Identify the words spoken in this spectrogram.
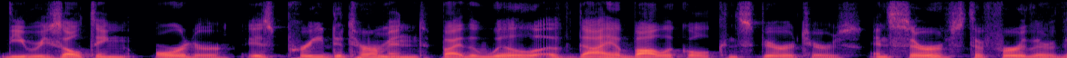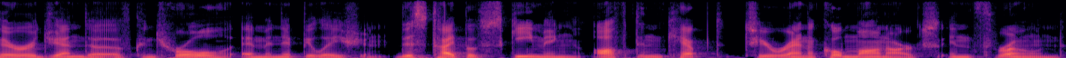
The resulting order is predetermined by the will of diabolical conspirators and serves to further their agenda of control and manipulation. This type of scheming often kept tyrannical monarchs enthroned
